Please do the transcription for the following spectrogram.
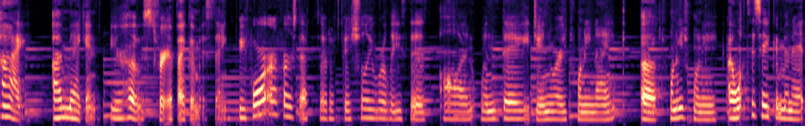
Hi, I'm Megan, your host for If I Go Missing. Before our first episode officially releases on Wednesday, January 29th of 2020, I want to take a minute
